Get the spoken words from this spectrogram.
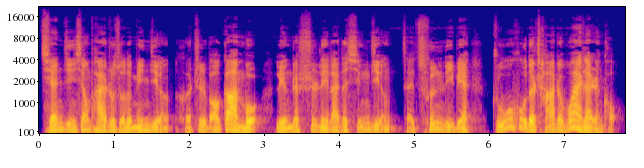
前进乡派出所的民警和治保干部领着市里来的刑警，在村里边逐户的查着外来人口。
